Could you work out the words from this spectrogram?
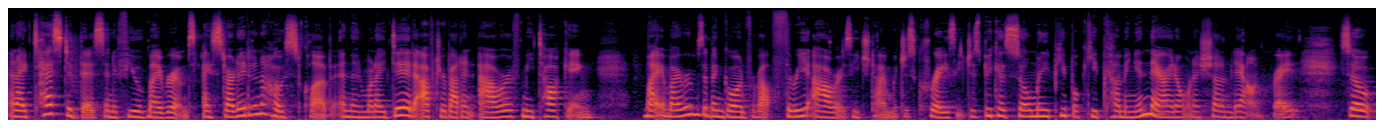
And I tested this in a few of my rooms. I started in a host club. And then what I did after about an hour of me talking, my, my rooms have been going for about three hours each time, which is crazy just because so many people keep coming in there. I don't want to shut them down. Right. So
